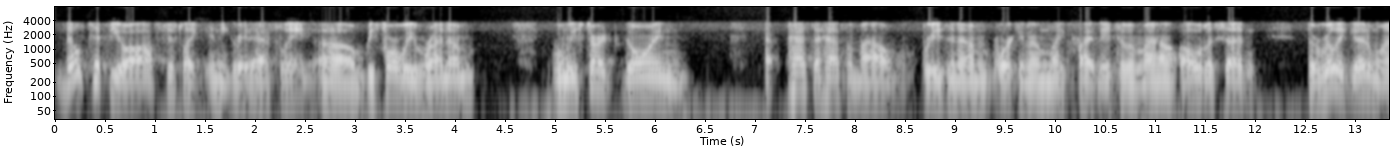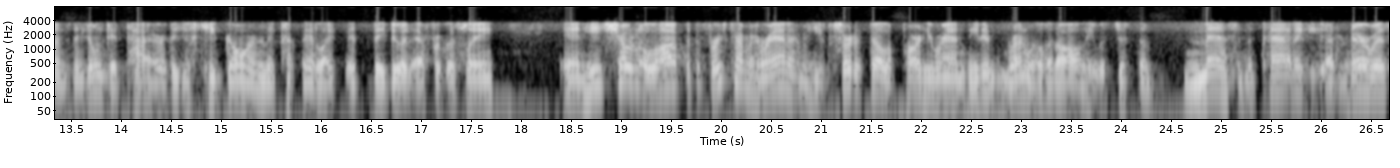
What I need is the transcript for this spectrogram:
they'll tip you off just like any great athlete um, before we run them when we start going past a half a mile breezing them working them like five eighths of a mile all of a sudden the really good ones they don't get tired. They just keep going and they they like it they do it effortlessly. And he showed a lot but the first time i ran him he sort of fell apart. He ran he didn't run well at all. He was just a mess in the paddock. He got nervous.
